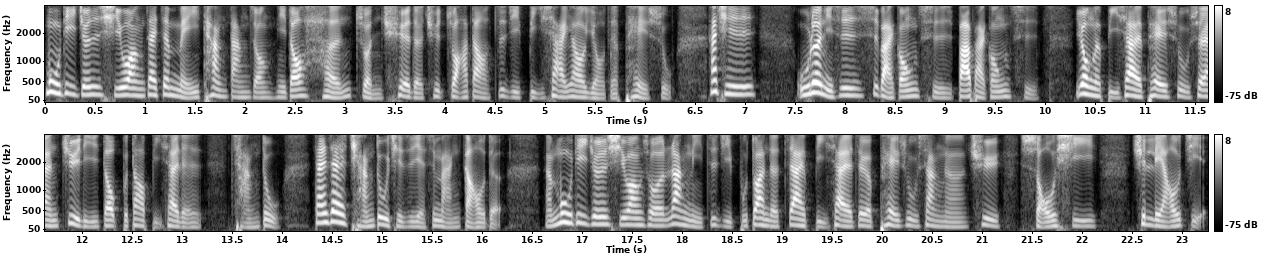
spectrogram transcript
目的就是希望在这每一趟当中，你都很准确的去抓到自己比赛要有的配速。那其实。无论你是四百公尺、八百公尺，用了比赛的配速，虽然距离都不到比赛的长度，但在强度其实也是蛮高的。那目的就是希望说，让你自己不断的在比赛的这个配速上呢，去熟悉、去了解。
